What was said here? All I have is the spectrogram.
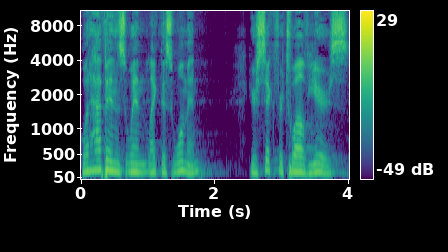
What happens when, like this woman, you're sick for 12 years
